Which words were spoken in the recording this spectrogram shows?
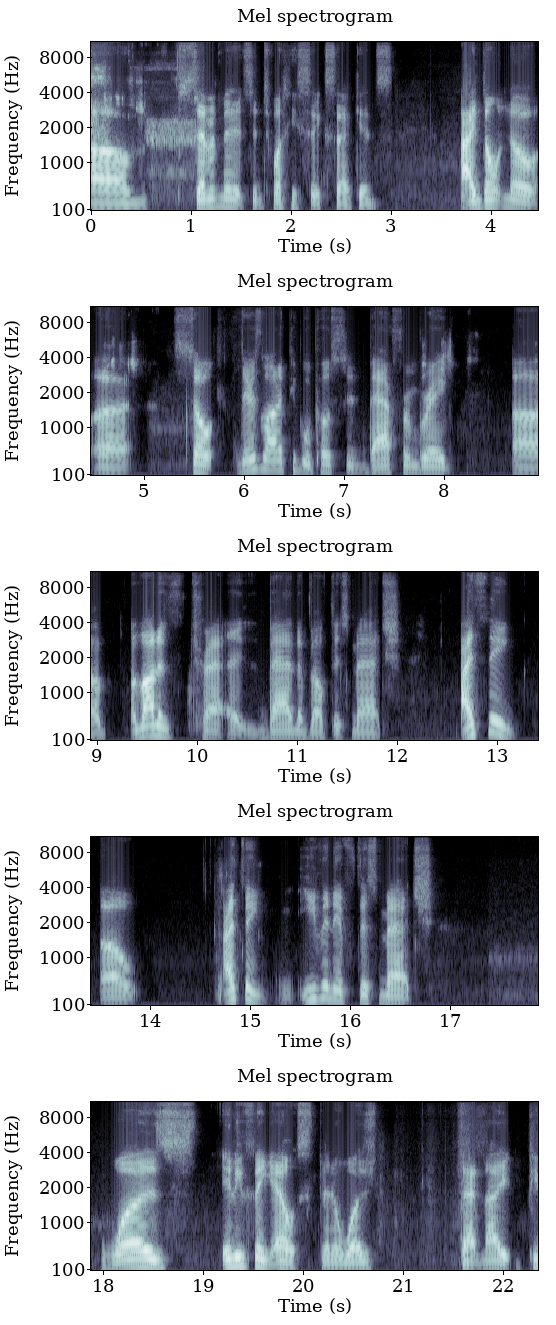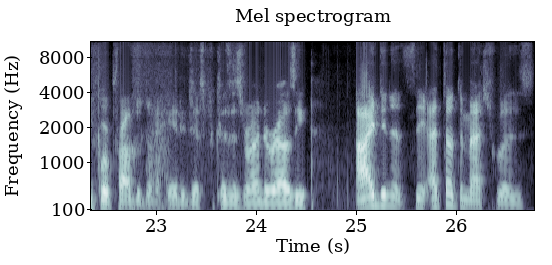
Um, seven minutes and twenty six seconds. I don't know. Uh, so there's a lot of people posted bathroom break. Uh, a lot of tra- uh, bad about this match. I think. Oh, I think even if this match was anything else than it was that night, people are probably going to hate it just because it's Ronda Rousey. I didn't think. I thought the match was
